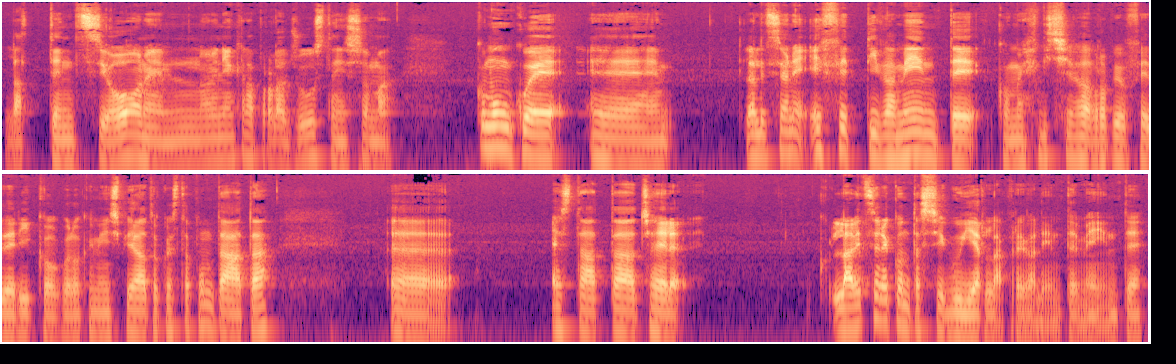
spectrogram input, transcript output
l'attenzione, non è neanche la parola giusta, insomma. Comunque, eh, la lezione effettivamente, come diceva proprio Federico, quello che mi ha ispirato a questa puntata, eh, è stata, cioè, la lezione conta seguirla prevalentemente,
